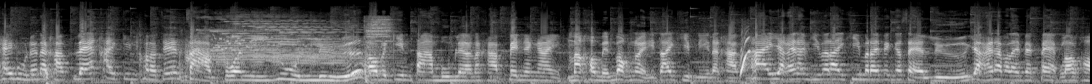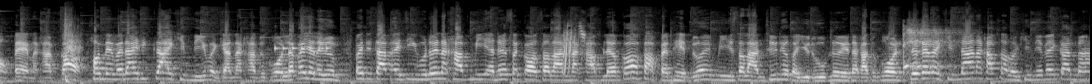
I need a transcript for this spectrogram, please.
ให้บูด้วยนะครับและใครกินคอลลาเจน3ตัวนี้อยู่หรือเอาไปกินตามบูมแล้วนะครับเป็นยังไงมาคอมเมนต์บอกหน่อยที่ใต้คลิปนี้นะครับใครอยากให้ทำคลิปอะไรคลิปอะไรเป็นกระแส หรืออยากให้ทำอะไรแปลกๆลองของแปลกนะครับก็คอมเมนต์ไว้ได้ที่ใต้คลิปนี้เหมือนกันนะครับทุกคนแล้วก็อย่าลืมไปติดตาม IG บูมด้วยนะครับมี underscore สลันนะครับแล้วก็ฝากแฟนเพจด้วยมีสลันชื่อเดียวกับ YouTube เลยนะครับทุกคนเจอกันในคลิปหน้านะครับสำหรับคลิปนี้ไปก่อนนะ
